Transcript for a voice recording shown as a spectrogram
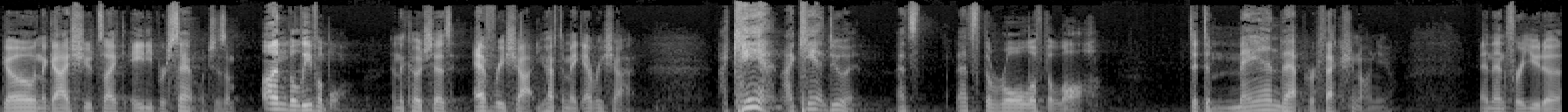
go and the guy shoots like 80%, which is unbelievable. And the coach says, every shot, you have to make every shot. I can't. I can't do it. That's, that's the role of the law to demand that perfection on you, and then for you to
